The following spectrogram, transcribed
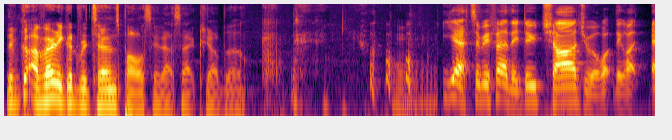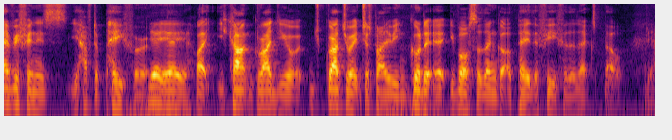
They've got a very good returns policy, that sex shop, though. Yeah, to be fair, they do charge you a lot. They like everything is you have to pay for it. Yeah, yeah, yeah. Like you can't graduate graduate just by being good at it. You've also then got to pay the fee for the next belt. Yeah.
